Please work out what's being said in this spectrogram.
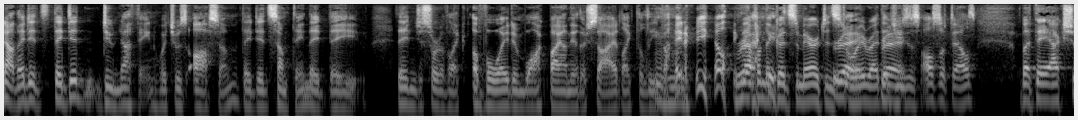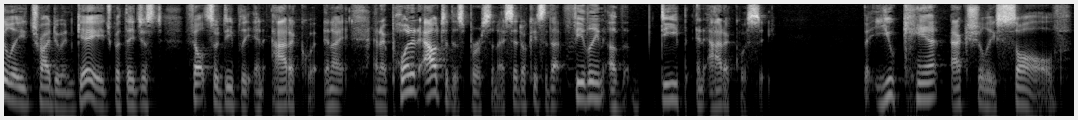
Now they did they didn't do nothing, which was awesome. They did something. They they they didn't just sort of like avoid and walk by on the other side like the hmm. Levite, you know, like that from the Good Samaritan story, Right, right? That right. Jesus also tells. But they actually tried to engage, but they just felt so deeply inadequate. And I and I pointed out to this person, I said, okay, so that feeling of deep inadequacy but you can't actually solve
